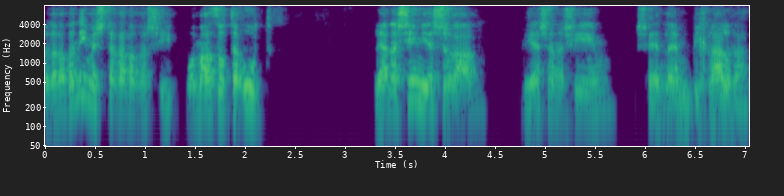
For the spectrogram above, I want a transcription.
ולרבנים יש את הרב הראשי. הוא אמר זו טעות. לאנשים יש רב, ויש אנשים שאין להם בכלל רב.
